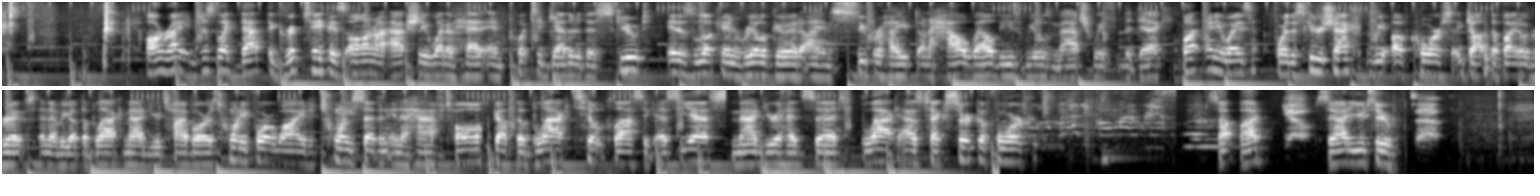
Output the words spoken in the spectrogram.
Alright, just like that, the grip tape is on. I actually went ahead and put together this scoot. It is looking real good. I am super hyped on how well these wheels match with the deck. But anyways, for the scooter check, we of course got the Vital grips and then we got the black Madd Gear tie bars, 24 wide, 27 and a half tall. Got the black Tilt Classic SCS, Madd Gear headset, black Aztec Circa fork. What's up, bud? Yo. Say hi to YouTube. What's up?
